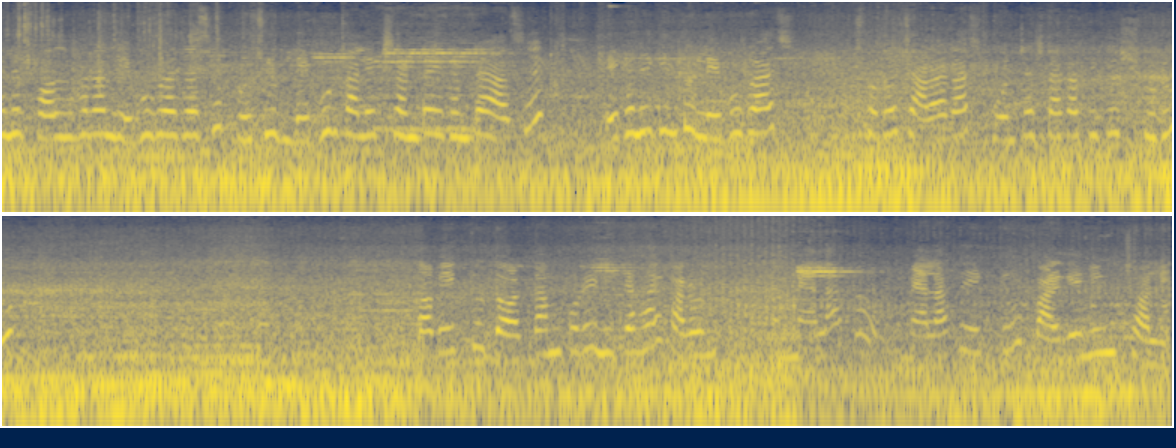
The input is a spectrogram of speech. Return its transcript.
এখানে ফল ধরা লেবু গাছ আছে, প্রচুর লেবুর কালেকশানটা এখানটায় আছে। এখানে কিন্তু লেবু গাছ, ছোট চারা গাছ পঞ্চাশ টাকা থেকে শুরু। তবে একটু দরদাম করে নিতে হয়, কারণ মেলা তো, মেলাতে একটু বার্গেনিং চলে।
